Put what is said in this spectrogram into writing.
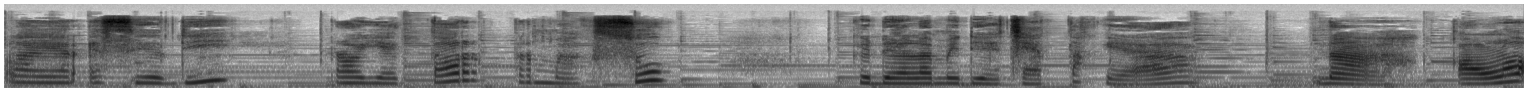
layar LCD proyektor termasuk ke dalam media cetak ya? Nah, kalau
